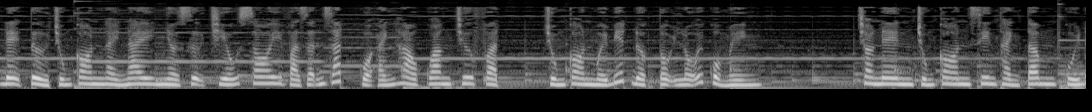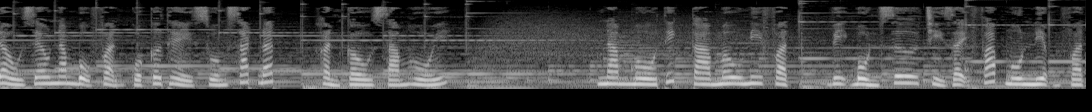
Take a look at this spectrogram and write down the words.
Đệ tử chúng con ngày nay nhờ sự chiếu soi và dẫn dắt của ánh hào quang chư Phật, chúng con mới biết được tội lỗi của mình. Cho nên chúng con xin thành tâm cúi đầu gieo năm bộ phận của cơ thể xuống sát đất, khẩn cầu sám hối. Nam Mô Thích Ca Mâu Ni Phật, vị bổn sư chỉ dạy pháp môn niệm Phật.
